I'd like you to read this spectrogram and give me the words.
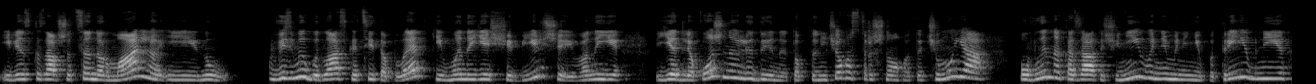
і він сказав, що це нормально, і ну, візьми, будь ласка, ці таблетки, в мене є ще більше, і вони є, є для кожної людини, тобто нічого страшного, то чому я повинна казати, що ні, вони мені не потрібні,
